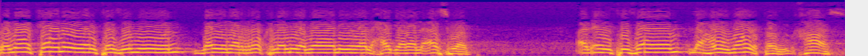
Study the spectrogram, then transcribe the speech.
وما كانوا يلتزمون بين الركن اليماني والحجر الأسود. الالتزام له موطن خاص.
